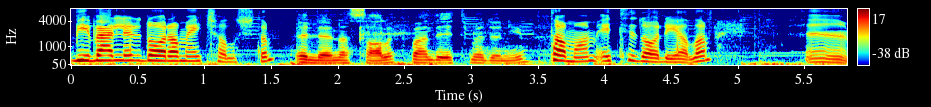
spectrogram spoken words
Biberleri doğramaya çalıştım. Ellerine sağlık. Ben de etime döneyim. Tamam eti doğrayalım. Ee,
